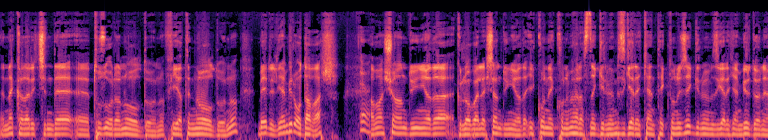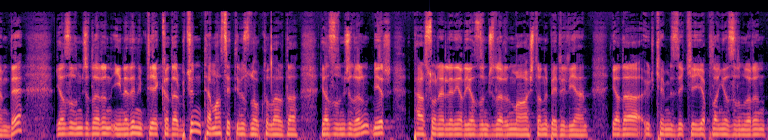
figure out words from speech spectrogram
ne kadar içinde e, tuz oranı olduğunu, fiyatı ne olduğunu belirleyen bir oda var. Evet. Ama şu an dünyada globalleşen dünyada ilk on ekonomi arasında girmemiz gereken teknolojiye girmemiz gereken bir dönemde yazılımcıların iğneden ipliğe kadar bütün temas ettiğimiz noktalarda yazılımcıların bir personellerin ya da yazılımcıların maaşlarını belirleyen ya da ülkemizdeki yapılan yazılımların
